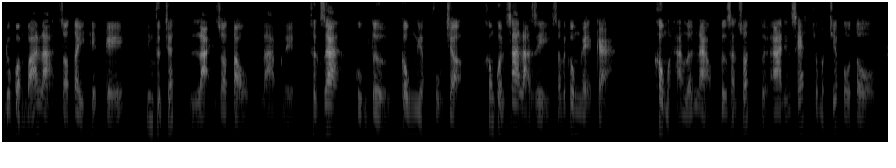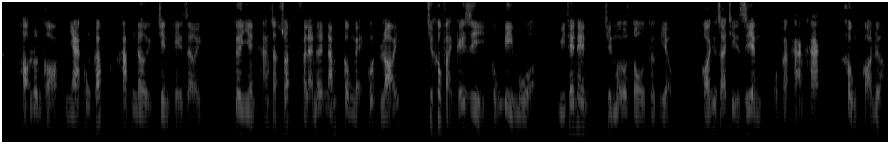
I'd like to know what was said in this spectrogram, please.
được quảng bá là do Tây thiết kế nhưng thực chất lại do tàu làm nên. Thực ra, cụm từ công nghiệp phụ trợ không còn xa lạ gì so với công nghệ cả. Không một hãng lớn nào tự sản xuất từ A đến Z cho một chiếc ô tô. Họ luôn có nhà cung cấp khắp nơi trên thế giới. Tuy nhiên hãng sản xuất phải là nơi nắm công nghệ cốt lõi, chứ không phải cái gì cũng đi mua. Vì thế nên trên mỗi ô tô thương hiệu có những giá trị riêng của các hãng khác không có được.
